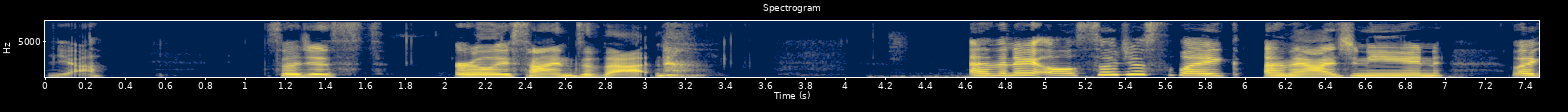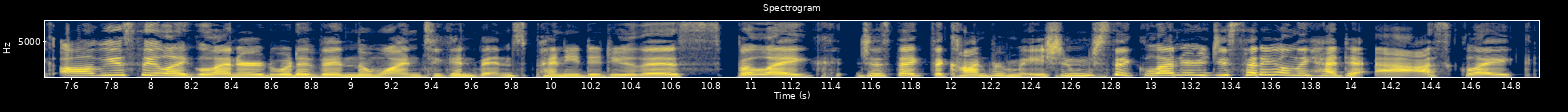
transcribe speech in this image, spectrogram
Yeah. So just early signs of that. and then I also just like imagining like obviously like Leonard would have been the one to convince Penny to do this, but like just like the confirmation, just like Leonard, you said I only had to ask. Like,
